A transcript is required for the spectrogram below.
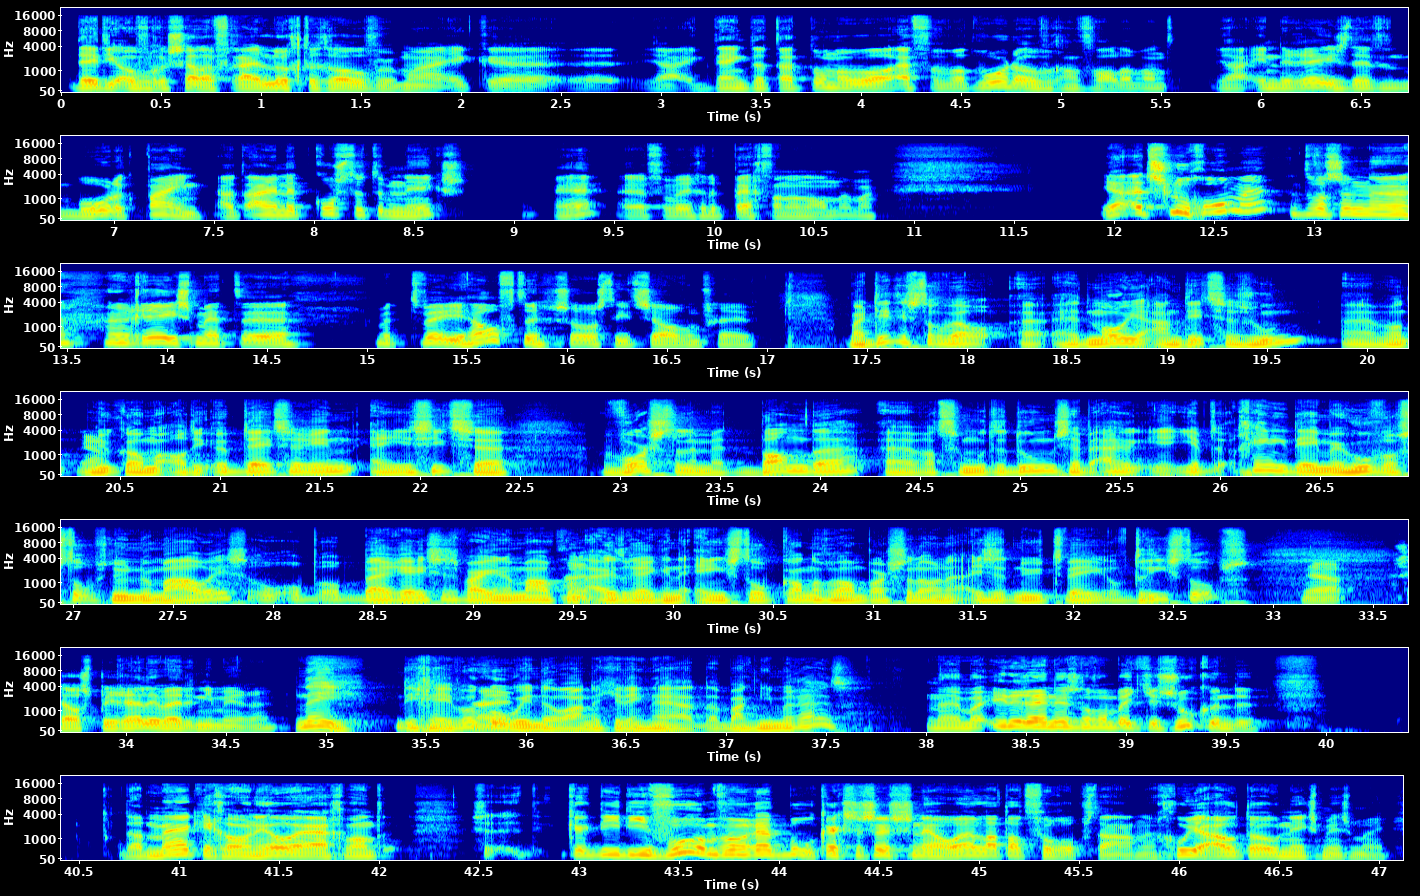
Deed hij overigens zelf vrij luchtig over. Maar ik, uh, uh, ja, ik denk dat daar toch nog wel even wat woorden over gaan vallen. Want ja, in de race deed het behoorlijk pijn. Uiteindelijk kost het hem niks. Hè? vanwege de pech van een ander. Maar ja, het sloeg om. Hè? Het was een, een race met met twee helften, zoals hij het zelf omschreef. Maar dit is toch wel uh, het mooie aan dit seizoen. Uh, want ja. nu komen al die updates erin en je ziet ze worstelen met banden, uh, wat ze moeten doen. Ze hebben eigenlijk, je hebt geen idee meer hoeveel stops nu normaal is op, op, op bij races waar je normaal kon nee. uitrekenen één stop kan nog wel in Barcelona. Is het nu twee of drie stops? Ja, zelfs Pirelli weet het niet meer hè? Nee, die geven ook nee. een window aan dat je denkt, nou ja, dat maakt niet meer uit. Nee, maar iedereen is nog een beetje zoekende. Dat merk je gewoon heel erg, want kijk, die, die vorm van Red Bull, kijk, ze zijn snel, hè? laat dat voorop staan. Een goede auto, niks mis mee.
